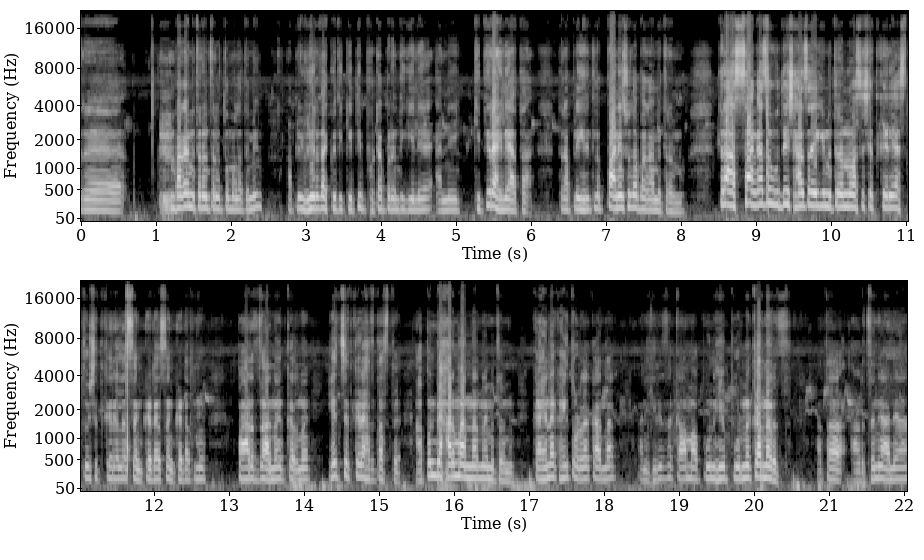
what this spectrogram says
तर बघा मित्रांनो चला तुम्हाला तर मी आपली विहीर दाखवते किती फुटापर्यंत गेली आहे आणि किती राहिले आता. तर आपल्या विहिरीतलं पाणीसुद्धा बघा मित्रांनो. तर आज सांगायचा उद्देश हाच आहे की मित्रांनो असं शेतकरी असतो शेतकऱ्याला संकट संकटातून पार जाणं करणं हेच शेतकरी हातात असतं. आपण बी हार मानणार नाही मित्रांनो. काही ना काही तोडगा काढणार आणि हिरीचं काम आपण हे पूर्ण करणारच. आता अडचणी आल्या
